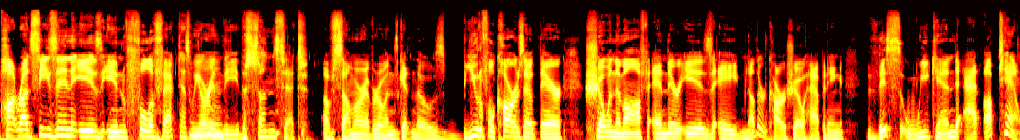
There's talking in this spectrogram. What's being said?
Hot rod season is in full effect as we are in mm-hmm. the the sunset of summer. Everyone's getting those beautiful cars out there, showing them off, and there is another car show happening this weekend at Uptown.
